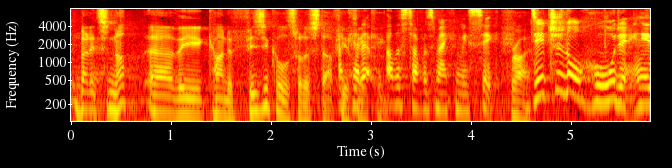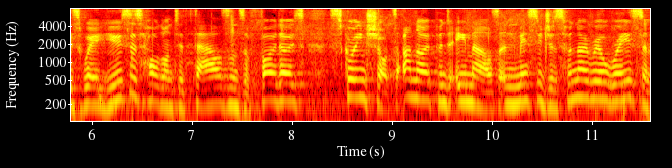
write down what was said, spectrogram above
But it's not uh, the kind of physical sort of stuff okay, you're thinking. That other stuff was making me sick. Right. Digital hoarding is where users hold on to thousands of photos, screenshots, unopened emails, and messages for no real reason.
